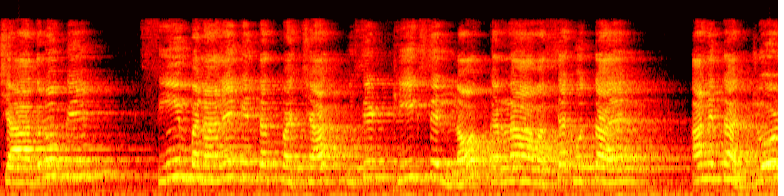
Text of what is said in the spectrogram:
चादरों पे सीम बनाने के तत्पश्चात उसे ठीक से लॉक करना आवश्यक होता है। अन्यथा जोड़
